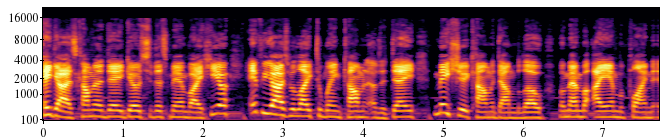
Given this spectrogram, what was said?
Hey guys, comment of the day goes to this man right here. If you guys would like to win comment of the day, make sure you comment down below. Remember, I am replying to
